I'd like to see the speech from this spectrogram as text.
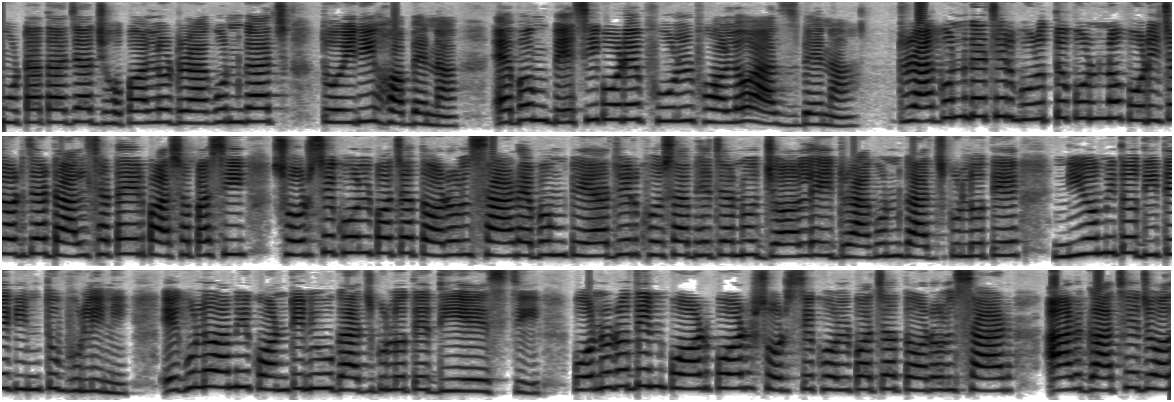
মোটা, তাজা, ঝোপালো ড্রাগন গাছ তৈরি হবে না এবং বেশি করে ফুল ফলও আসবে না। ড্রাগন গাছের গুরুত্বপূর্ণ পরিচর্যা, ডাল ছাঁটাইয়ের পাশাপাশি সর্ষে খোল পচা তরল সার এবং পেঁয়াজের খোসা ভেজানো জল এই ড্রাগন গাছগুলোতে নিয়মিত দিতে কিন্তু ভুলিনি। এগুলো আমি কন্টিনিউ গাছগুলোতে দিয়ে এসছি। পনেরো দিন পর পর সর্ষে খোল পচা তরল সার আর গাছে জল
